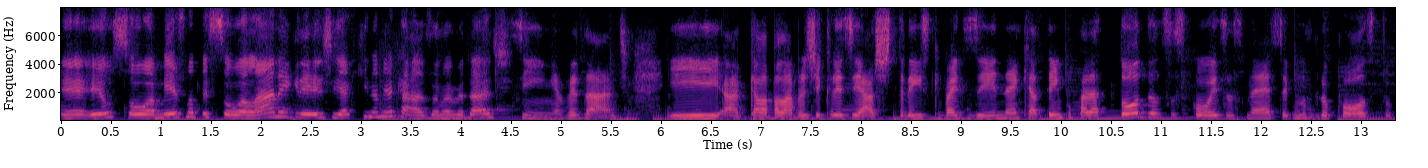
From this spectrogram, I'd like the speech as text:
É, eu sou a mesma pessoa lá na igreja e aqui na minha casa, não é verdade? Sim, é verdade. E aquela palavra de Eclesiastes 3 que vai dizer, né, que há tempo para todas as coisas, né, segundo o propósito.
